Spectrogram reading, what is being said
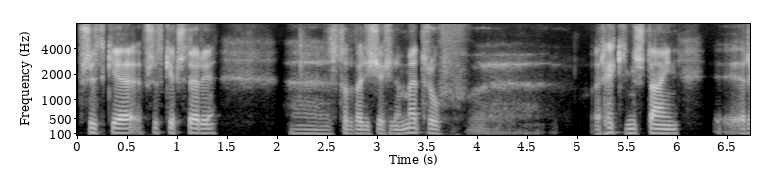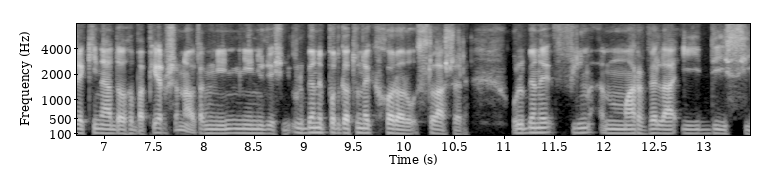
wszystkie, wszystkie cztery, 127 e, metrów, e, Rekinstein, e, Rekinado chyba pierwsze, no tak mniej, mniej niż 10. Ulubiony podgatunek horroru, slasher. Ulubiony film Marvela i DC.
